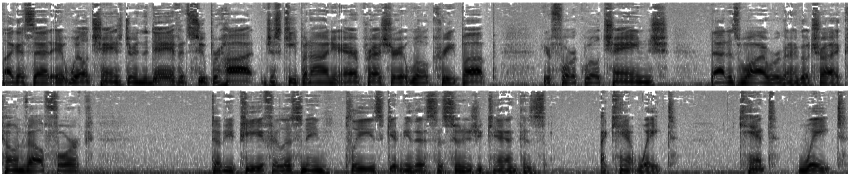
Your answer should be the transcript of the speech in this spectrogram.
like I said, it will change during the day. If it's super hot, just keep an eye on your air pressure. It will creep up. Your fork will change. That is why we're going to go try a cone valve fork. WP, if you're listening, please get me this as soon as you can because I can't wait. Can't wait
